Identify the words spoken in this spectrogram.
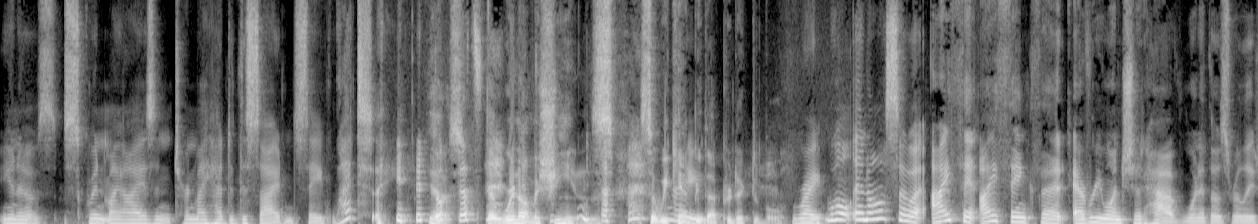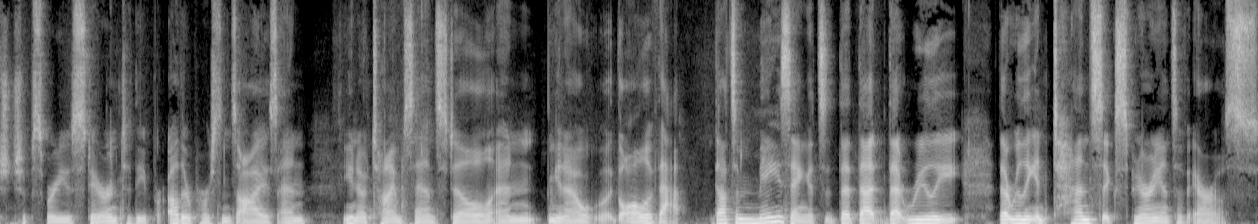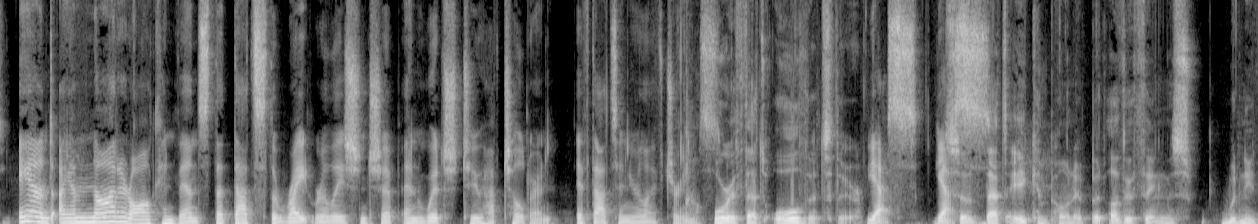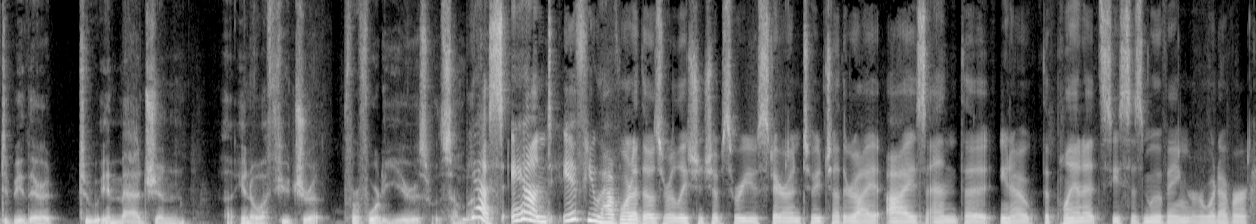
you know squint my eyes and turn my head to the side and say what Yes, that's that we're not machines, so we can't be that predictable. Right. Well, and also I think I think that everyone should have one of those relationships where you stare into the other person's eyes and, you know, time stands still and, you know, all of that. That's amazing. It's that that that really that really intense experience of eros. And I am not at all convinced that that's the right relationship in which to have children if that's in your life dreams. Or if that's all that's there. yes. Yes. So that's a component, but other things would need to be there to imagine, uh, you know, a future for 40 years with somebody. Yes, and if you have one of those relationships where you stare into each other's eyes and the you know the planet ceases moving or whatever,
